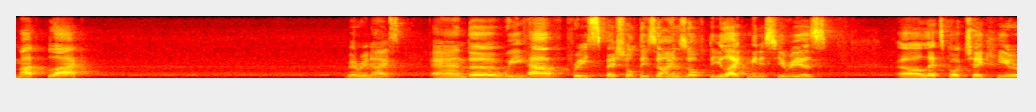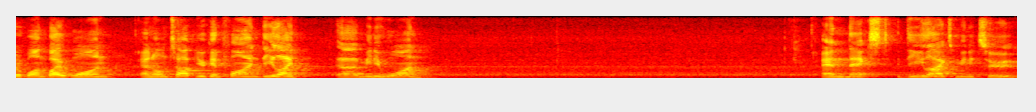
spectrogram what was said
matte black. Very nice. And uh, we have three special designs of D-Light Mini Series. Uh, let's go check here one by one. And on top you can find D-Light uh, Mini 1. And next D-Light Mini 2.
